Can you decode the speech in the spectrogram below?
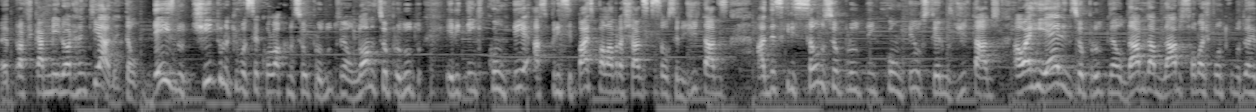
é, para ficar melhor ranqueada. Então, desde o título que você coloca no seu produto, né, o nome do seu produto, ele tem que conter as principais palavras-chave que estão sendo digitadas, a descrição do seu produto tem que conter os termos digitados, a URL do seu produto, né, o www.soloja.com.br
